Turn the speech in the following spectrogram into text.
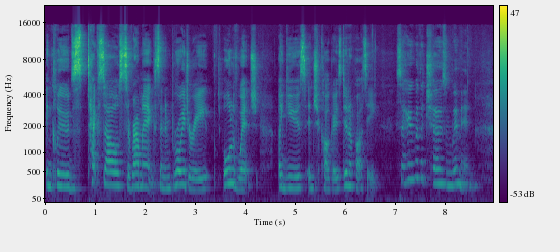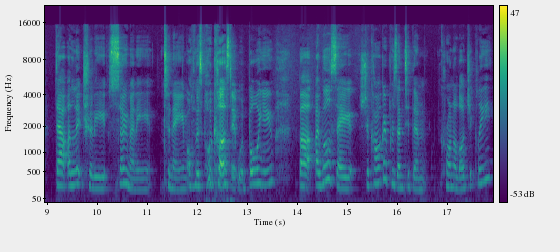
includes textiles, ceramics, and embroidery, all of which are used in Chicago's dinner party. So, who were the chosen women? There are literally so many to name on this podcast, it would bore you. But I will say, Chicago presented them chronologically.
